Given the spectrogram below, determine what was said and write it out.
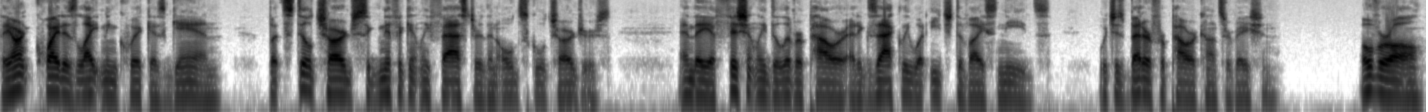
They aren't quite as lightning quick as GAN, but still charge significantly faster than old school chargers, and they efficiently deliver power at exactly what each device needs which is better for power conservation. Overall,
